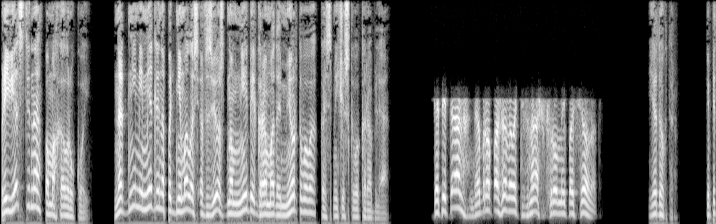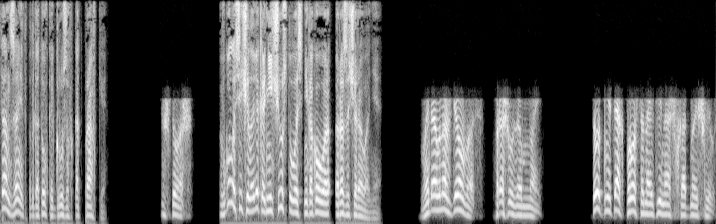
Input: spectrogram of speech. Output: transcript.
приветственно помахал рукой. Над ними медленно поднималась в звездном небе громада мертвого космического корабля. «Капитан, добро пожаловать в наш скромный поселок!» «Я доктор. Капитан занят подготовкой грузов к отправке». «Что ж...» В голосе человека не чувствовалось никакого разочарования. «Мы давно ждем вас. Прошу за мной». Тут не так просто найти наш входной шлюз.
